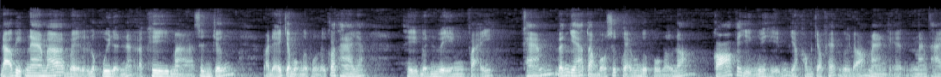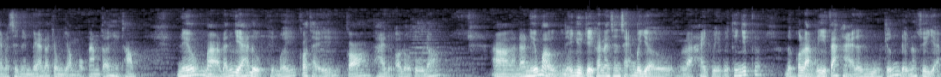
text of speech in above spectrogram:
Đã ở Việt Nam á, về luật quy định á, là khi mà sinh trứng và để cho một người phụ nữ có thai á, thì bệnh viện phải khám đánh giá toàn bộ sức khỏe của người phụ nữ đó có cái gì nguy hiểm và không cho phép người đó mang cái mang thai và sinh em bé đó trong vòng một năm tới hay không. Nếu mà đánh giá được thì mới có thể có thai được ở độ tuổi đó à, là nếu mà để duy trì khả năng sinh sản bây giờ là hai việc. Việc thứ nhất á, đừng có làm cái gì tác hại lên buồng trứng để nó suy giảm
